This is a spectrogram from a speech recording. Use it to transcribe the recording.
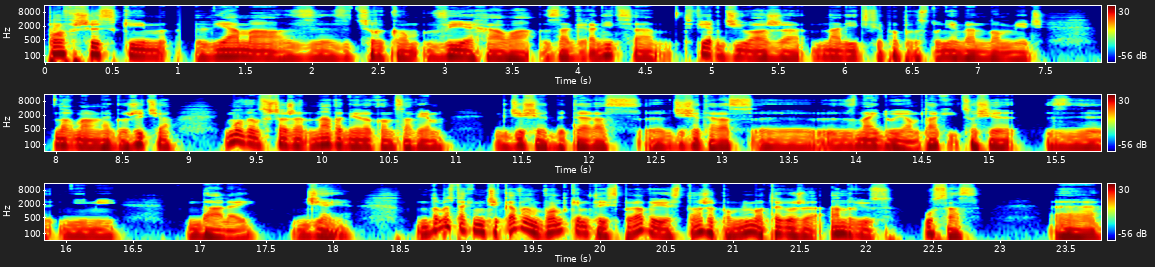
Po wszystkim Liama z, z córką wyjechała za granicę. Twierdziła, że na Litwie po prostu nie będą mieć normalnego życia. Mówiąc szczerze, nawet nie do końca wiem, gdzie się by teraz, gdzie się teraz znajdują, tak? I co się z nimi dalej dzieje. Natomiast takim ciekawym wątkiem tej sprawy jest to, że pomimo tego, że Andrius Usas, e,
